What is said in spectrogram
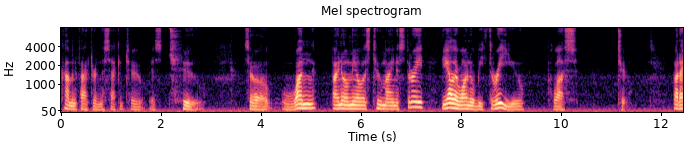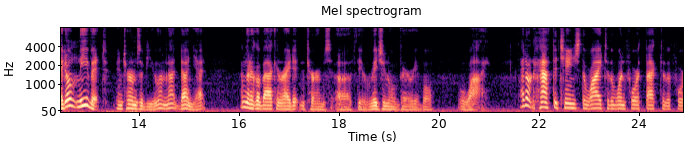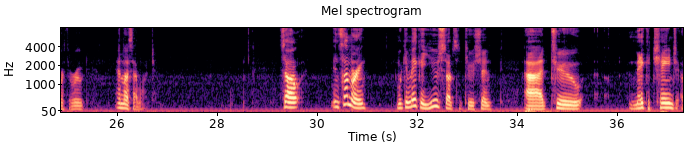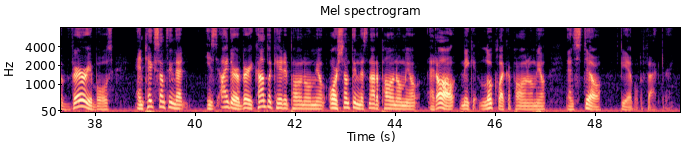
Common factor in the second two is 2. So one binomial is 2 minus 3. The other one will be 3u plus 2. But I don't leave it in terms of u. I'm not done yet. I'm going to go back and write it in terms of the original variable y. I don't have to change the y to the 1 fourth back to the fourth root unless I want to. So, in summary, we can make a u substitution uh, to make a change of variables and take something that is either a very complicated polynomial or something that's not a polynomial at all, make it look like a polynomial, and still be able to factor it.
